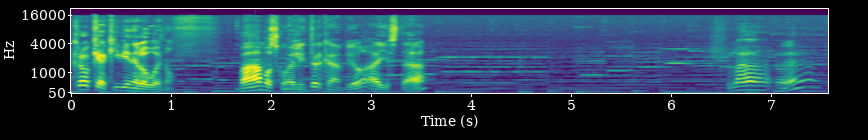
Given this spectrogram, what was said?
Creo que aquí viene lo bueno. Vamos con el intercambio. Ahí está. ¿eh?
